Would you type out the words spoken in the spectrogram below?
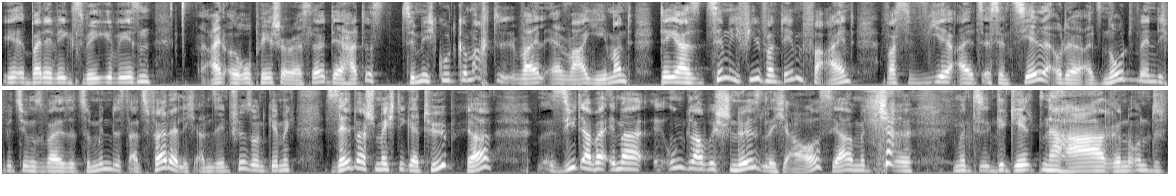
äh, bei der WXW gewesen. Ein europäischer Wrestler, der hat es ziemlich gut gemacht, weil er war jemand, der ja ziemlich viel von dem vereint, was wir als essentiell oder als notwendig beziehungsweise zumindest als förderlich ansehen für so ein Gimmick. Selber schmächtiger Typ, ja, sieht aber immer unglaublich schnöselig aus, ja, mit, ja. Äh, mit gegelten Haaren und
